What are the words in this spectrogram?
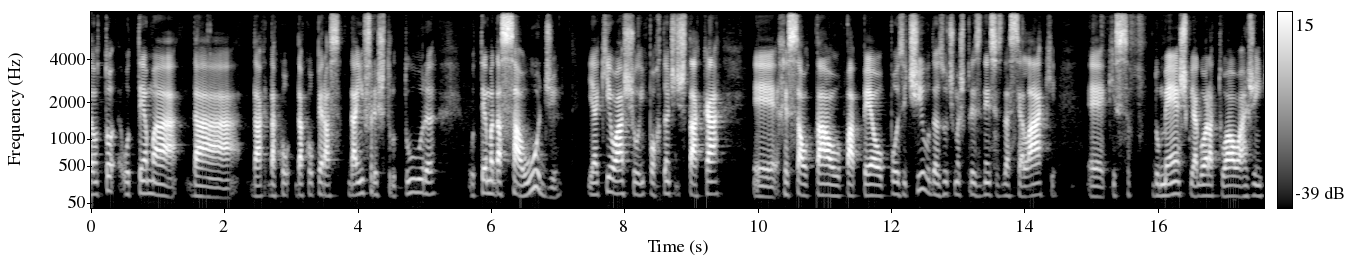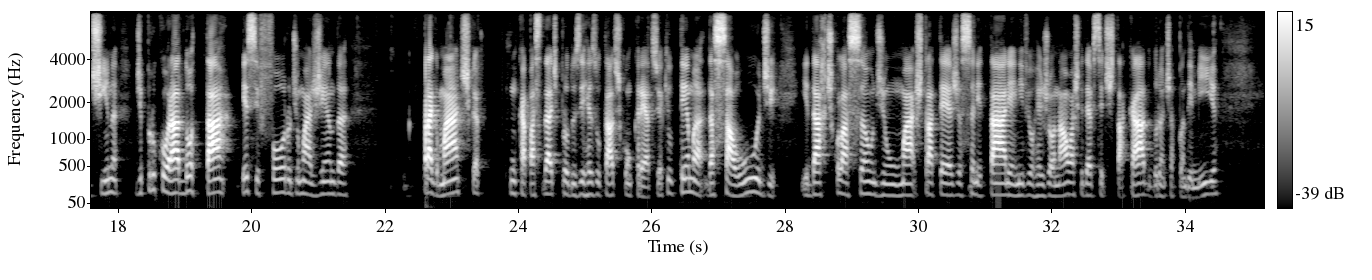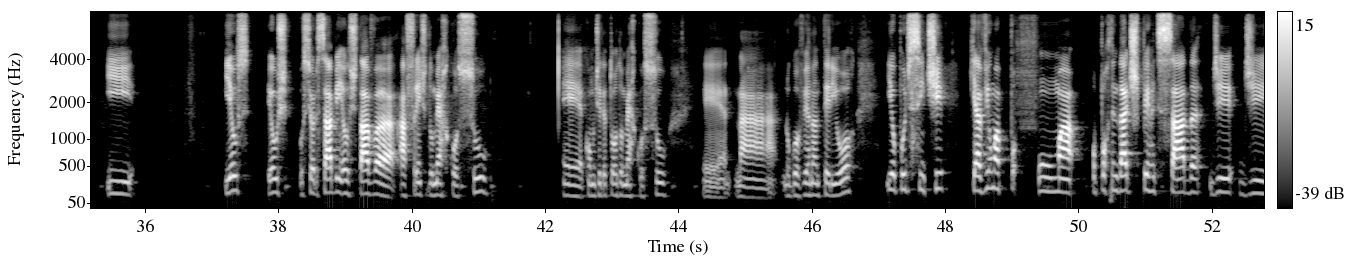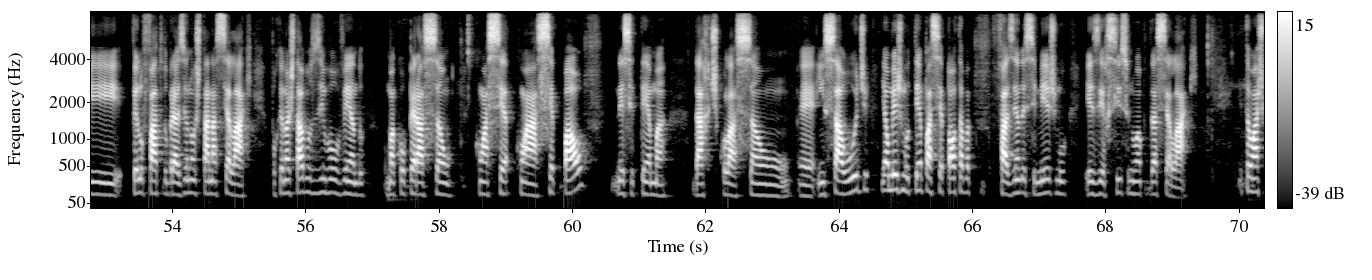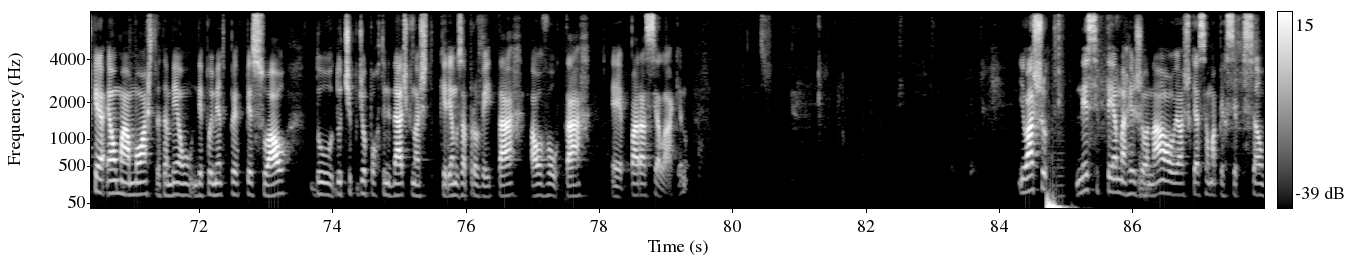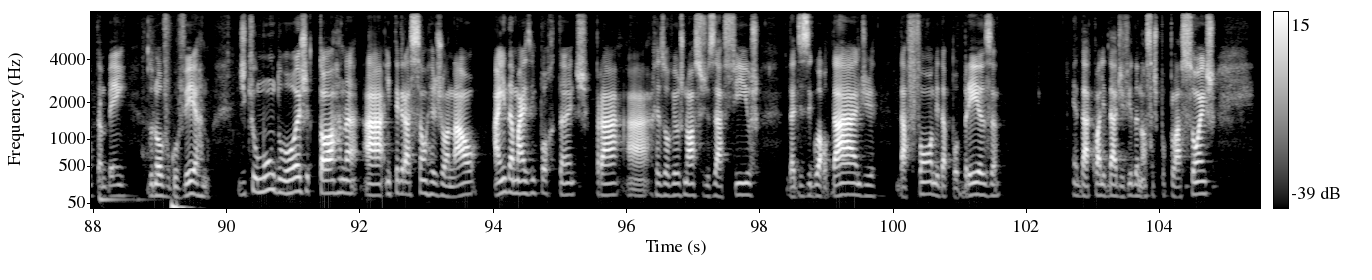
então, o tema da, da, da, da, cooperação, da infraestrutura, o tema da saúde, e aqui eu acho importante destacar é, ressaltar o papel positivo das últimas presidências da CELAC, é, que, do México e agora atual Argentina, de procurar adotar esse foro de uma agenda pragmática, com capacidade de produzir resultados concretos. E aqui o tema da saúde e da articulação de uma estratégia sanitária em nível regional, acho que deve ser destacado durante a pandemia. E, e eu, eu, os senhores sabem, eu estava à frente do Mercosul, é, como diretor do Mercosul é, na, no governo anterior, e eu pude sentir que havia uma, uma oportunidade desperdiçada de, de, pelo fato do Brasil não estar na CELAC, porque nós estávamos desenvolvendo uma cooperação com a, com a CEPAL, nesse tema da articulação é, em saúde, e, ao mesmo tempo, a CEPAL estava fazendo esse mesmo exercício no âmbito da CELAC. Então, acho que é, é uma amostra também, é um depoimento pessoal do, do tipo de oportunidade que nós queremos aproveitar ao voltar é, para a CELAC. Eu acho, nesse tema regional, eu acho que essa é uma percepção também do novo governo, de que o mundo hoje torna a integração regional ainda mais importante para resolver os nossos desafios da desigualdade, da fome, da pobreza, eh, da qualidade de vida das nossas populações.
